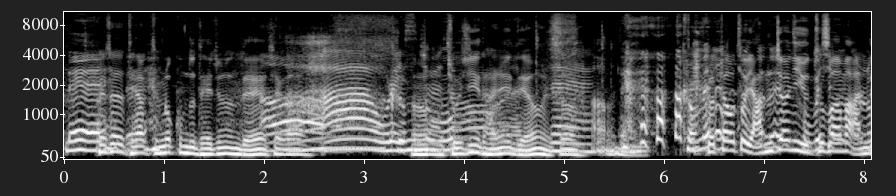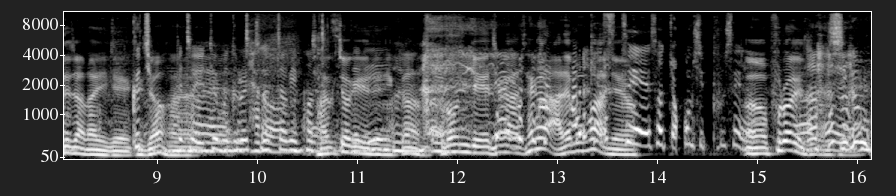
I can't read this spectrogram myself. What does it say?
네. 회사에서 네. 대학 등록금도 대주는데 제가 아, 오래 그럼 있어야죠. 어, 조신이 다녀야 돼요. 그래서 네. 아, 네. 그러면 그렇다고 또 얌전히 유튜브 하면 안. 되잖아 이게. 그죠? 그쵸 네. 유튜브는 좀 그렇죠. 자극적인 컨텐츠 자극적이어야 되니까 그런 게 제가 생각 안 해본 거 아니에요. 팟캐스트에서 조금씩 푸세요. 어 풀어야죠. 지금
